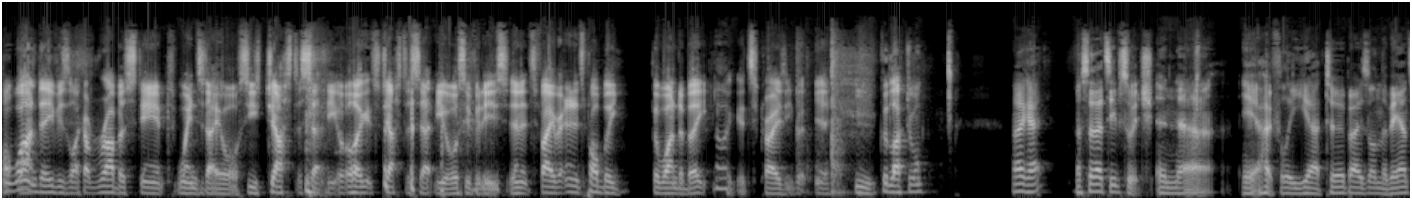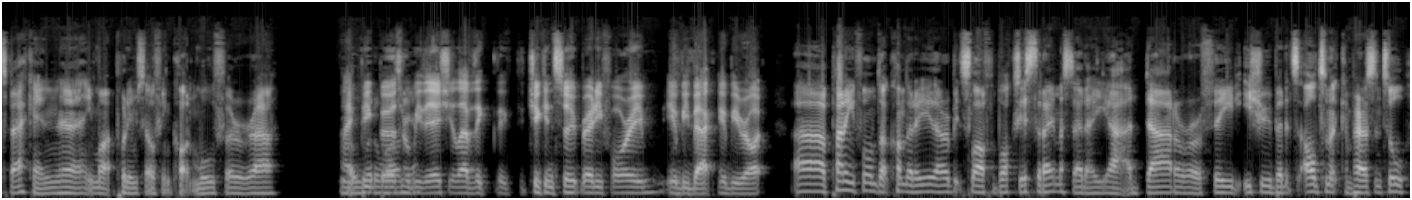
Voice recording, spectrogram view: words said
Well, one Div is like a rubber stamped Wednesday horse. He's just a Saturday, like it's just a Saturday horse if it is, and it's favourite, and it's probably the one to beat. Like it's crazy, but yeah, Hmm. good luck to him. Okay, so that's Ipswich, and uh, yeah, hopefully uh, Turbo's on the bounce back, and uh, he might put himself in cotton wool for. Uh, Mate, Big Bertha will be there. She'll have the, the, chicken soup ready for him. He'll be back. He'll be right. Uh, puntingform.com.au, they were a bit slow off the box yesterday. Must have had a, uh, a data or a feed issue, but it's ultimate comparison tool.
